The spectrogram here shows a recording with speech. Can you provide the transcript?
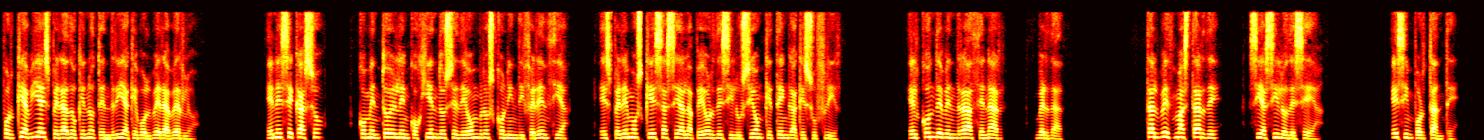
¿Por qué había esperado que no tendría que volver a verlo? En ese caso, comentó él encogiéndose de hombros con indiferencia, esperemos que esa sea la peor desilusión que tenga que sufrir. El conde vendrá a cenar, ¿verdad? Tal vez más tarde, si así lo desea. Es importante.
